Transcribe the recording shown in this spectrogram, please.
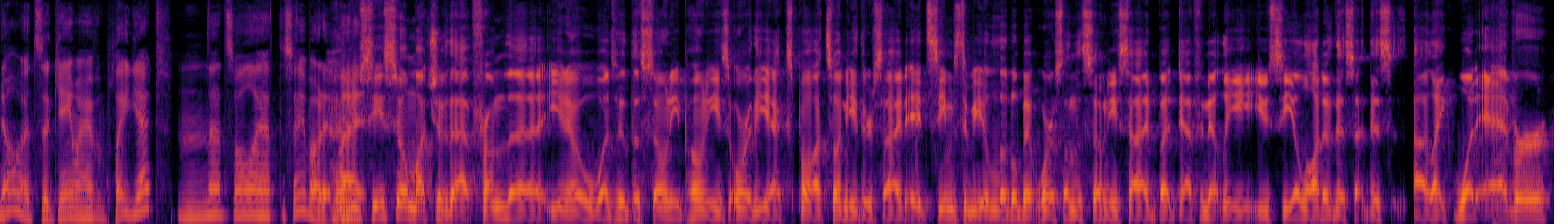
no, it's a game I haven't played yet. That's all I have to say about it. But you see so much of that from the, you know, ones with the Sony ponies or the Xbox on either side. It seems to be a little bit worse on the Sony side, but definitely you see a lot of this, this uh, like whatever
